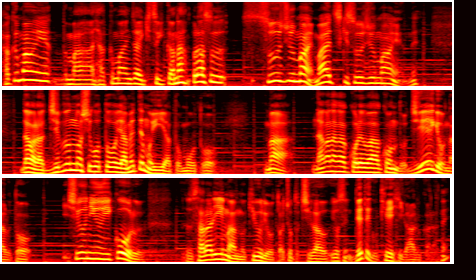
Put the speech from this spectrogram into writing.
100万円まあ100万円じゃ行き過ぎかな。プラス数十万円毎月数十万円ね。だから自分の仕事を辞めてもいいやと思うとまあなかなかこれは今度自営業になると収入イコールサラリーマンの給料とはちょっと違う。要するに出てく経費があるからね。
